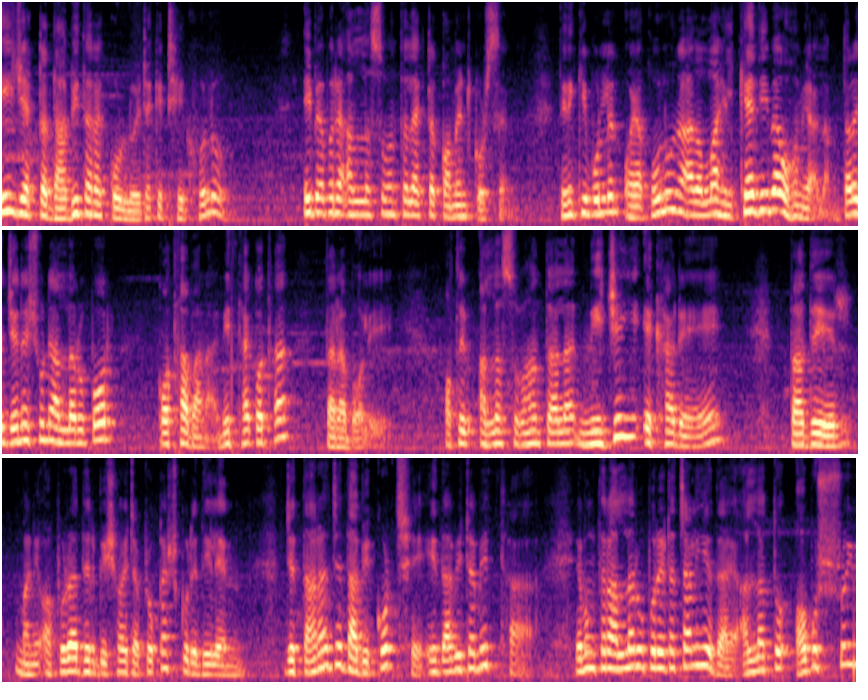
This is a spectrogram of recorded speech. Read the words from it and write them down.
এই যে একটা দাবি তারা করল, এটা কি ঠিক হলো? এই ব্যাপারে আল্লাহ তাআলা একটা কমেন্ট করছেন। তিনি কি বললেন? ওয়াকুলুন আল্লাহিল কাযিবা ওয়া হুম ইয়ালাম তারা জেনে শুনে আল্লাহর উপর কথা বানায়, মিথ্যা কথা তারা বলে। অতএব আল্লাহ সুবহান তাআলা নিজেই এখানে তাদের মানে অপরাধের বিষয়টা প্রকাশ করে দিলেন যে তারা যে দাবি করছে, এই দাবিটা মিথ্যা এবং তারা আল্লাহর উপর এটা চালিয়ে দেয়। আল্লাহ তো অবশ্যই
